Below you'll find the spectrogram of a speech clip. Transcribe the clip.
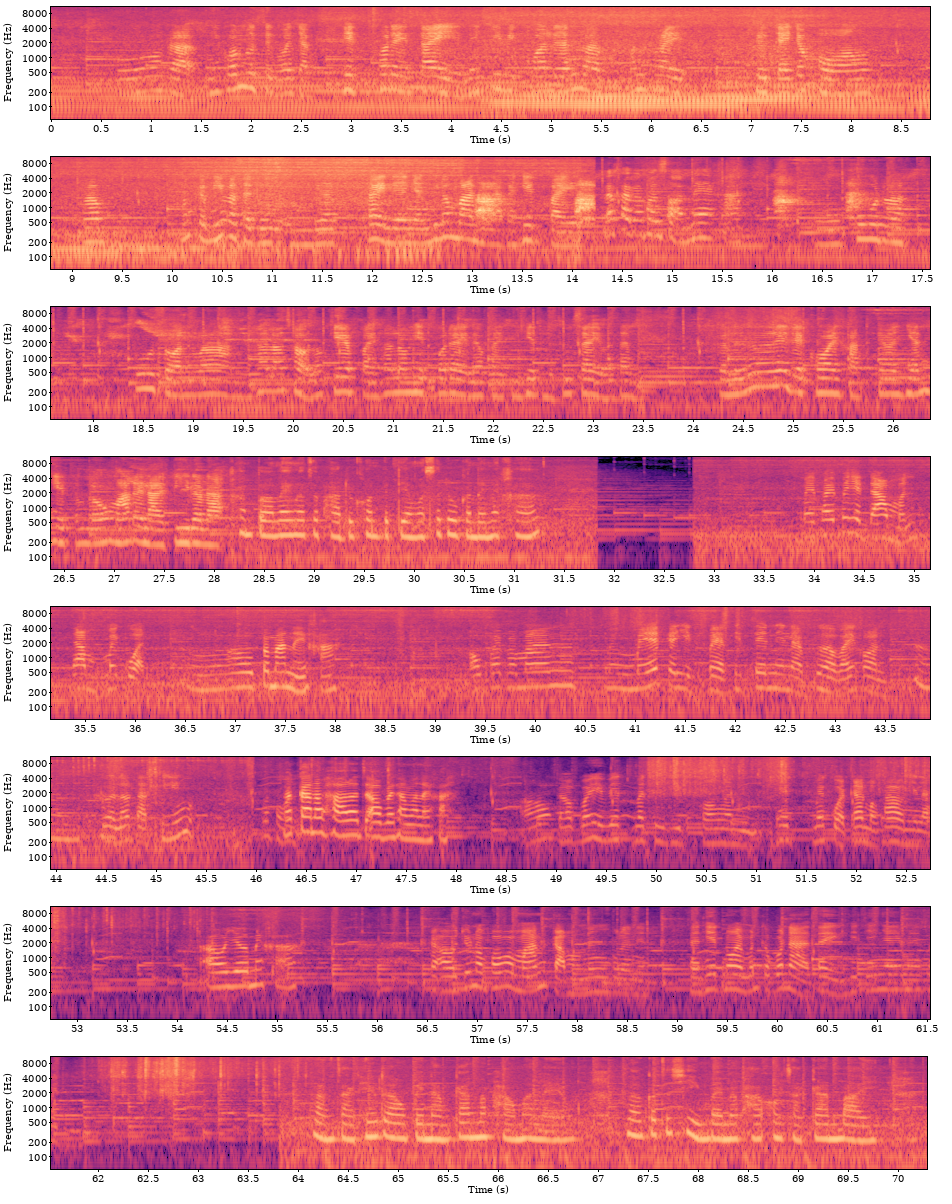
โอ้ก็มีความรู้สึกว่าจากเฮ็ดพอได้ใส่ในชีวิตครัวเรือนว่ามันค่อยถือใจเจ้าของว่ามันก็มีวัสดุ เรือใส่เรืออย่างที่น้ำบ้านนี่ล่ะก็เฮ็ดไปแล้วใครเป็นคนสอนแม่คะโอ้พูดว่าผู้สอนว่าถ้าเราเฒ่าเราแก้ไป ถ้าเราเฮ็ดบ่ได้แล้วไปที่เฮ็ดให้ผู้ใส่ว่าซั่นก็เลยได้คอยหัดเฮียนเฮ็ดทำร้องมาหลายๆปีแล้วล่ะขั้นตอนแรกเราจะพาทุกคนไปเตรียมวัสดุกันเลยนะคะไม่ไพ่ไปเห็ดดำมันดำไม่กวดเอาประมาณไหนคะ เอาไปประมาณ หนึ่งเมตรกับอีกแปดสิบเซนนี่แหละเผื่อไว้ก่อนเผื่อแล้วตัดทิ้งแล้วการมะพร้าวเราจะเอาไปทำอะไรคะ เอากลับไว้เวทวัตถุดิบของเงินเฮ็ดไม่กวดก้านมะพร้าวนี่แหละเอาเยอะไหมคะ ก็เอาจุดน้ำพอประมาณกำหนึ่งพุ่นละเนี่ยแต่เฮ็ดน้อยมันก็บ่หนาใส่เฮ็ดใหญ่ๆไม่ค่อยดีหลังจากที่เราไปนำก้านมะพร้าวมาแล้ว เราก็จะฉีกใบมะพร้าวออกจากก้านใบ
